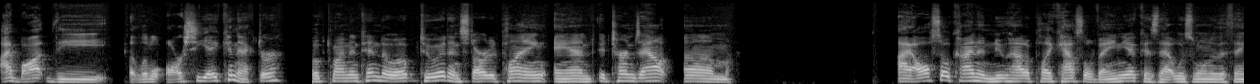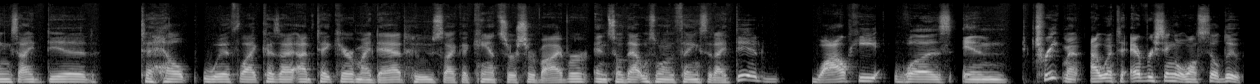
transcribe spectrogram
I bought the a little RCA connector, hooked my Nintendo up to it and started playing and it turns out um I also kind of knew how to play Castlevania because that was one of the things I did to help with like because I, I take care of my dad who's like a cancer survivor and so that was one of the things that I did while he was in treatment. I went to every single well still do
